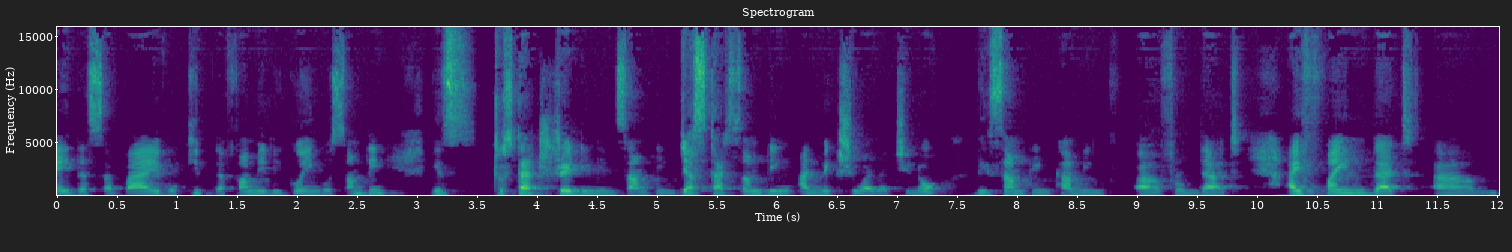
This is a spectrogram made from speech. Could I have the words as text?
either survive or keep the family going or something is to start trading in something. Just start something and make sure that you know there's something coming uh, from that. I find that um,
